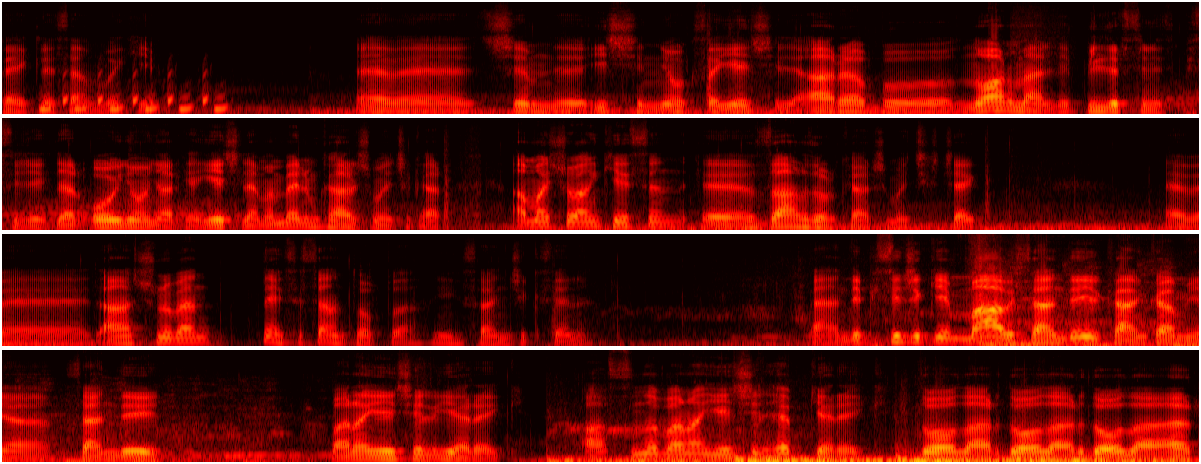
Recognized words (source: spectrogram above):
Bekle sen bakayım. Evet şimdi işin yoksa yeşili ara bul. Normalde bilirsiniz pisecekler oyun oynarken yeşil hemen benim karşıma çıkar. Ama şu an kesin e, zar zor karşıma çıkacak. Evet. Aa, şunu ben neyse sen topla insancık seni. Ben de pisicik'im. Mavi sen değil kankam ya. Sen değil. Bana yeşil gerek. Aslında bana yeşil hep gerek. Dolar dolar dolar.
